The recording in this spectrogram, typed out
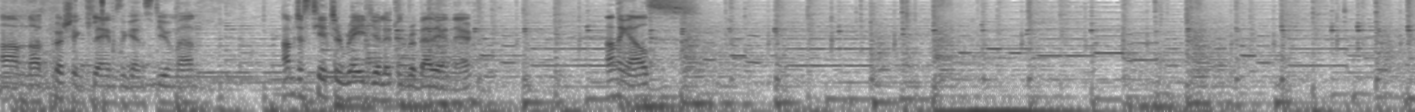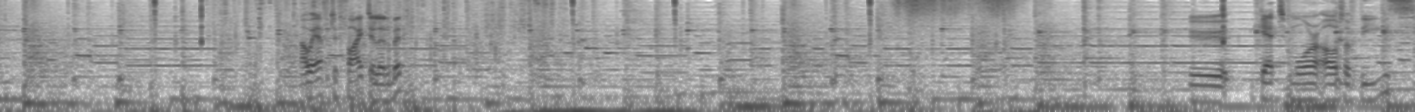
I'm not pushing claims against you, man. I'm just here to raid your little rebellion there. Nothing else. A little bit. To get more out of these.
